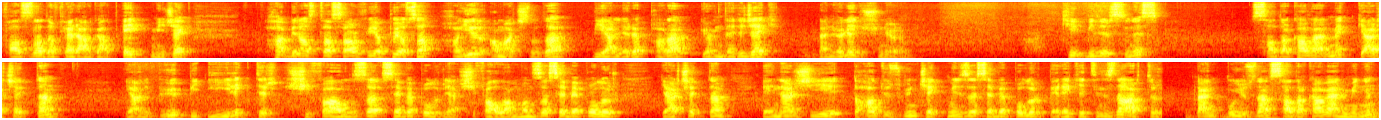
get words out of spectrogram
fazla da feragat etmeyecek. Ha biraz tasarruf yapıyorsa hayır amaçlı da bir yerlere para gönderecek. Ben öyle düşünüyorum. Ki bilirsiniz sadaka vermek gerçekten yani büyük bir iyiliktir. Şifanıza sebep olur yani şifalanmanıza sebep olur. Gerçekten enerjiyi daha düzgün çekmenize sebep olur. Bereketinizi artırır. Ben bu yüzden sadaka vermenin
